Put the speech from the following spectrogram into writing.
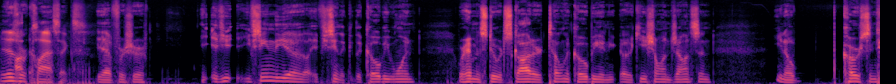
Those I- were classics. Yeah, for sure. If you you've seen the uh, if you've seen the the Kobe one, where him and Stuart Scott are telling Kobe and uh, Keyshawn Johnson, you know, cursing,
